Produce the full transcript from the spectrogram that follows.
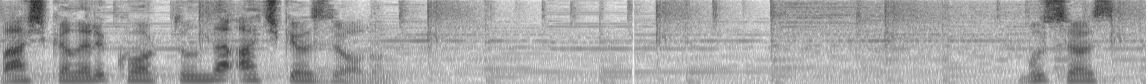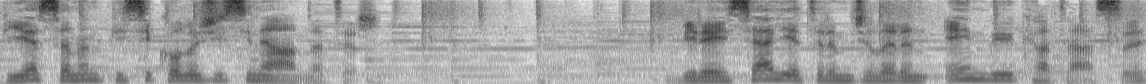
Başkaları korktuğunda açgözlü olun. Bu söz, piyasanın psikolojisini anlatır. Bireysel yatırımcıların en büyük hatası,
